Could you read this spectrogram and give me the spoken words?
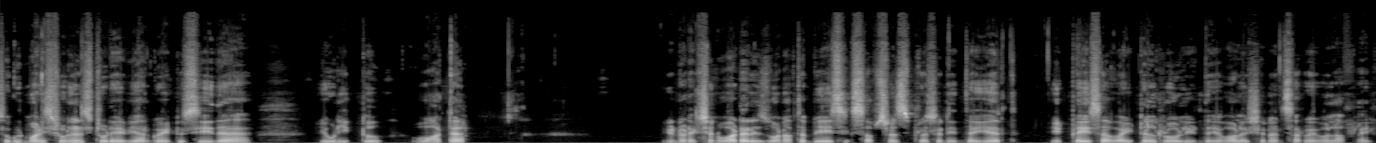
So good morning students. Today we are going to see the unit 2 water. Introduction. Water is one of the basic substance present in the earth. It plays a vital role in the evolution and survival of life.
